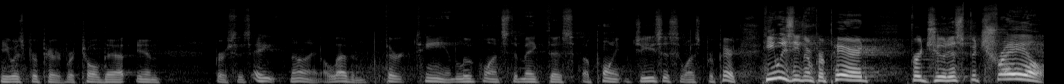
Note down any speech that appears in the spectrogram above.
He was prepared. We're told that in verses 8, 9, 11, 13. Luke wants to make this a point. Jesus was prepared. He was even prepared for Judas' betrayal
